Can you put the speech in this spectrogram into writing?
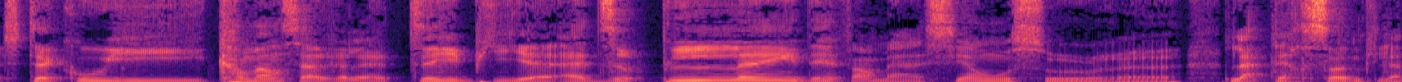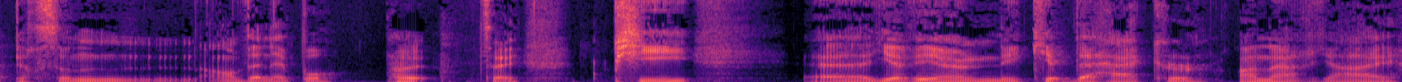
tout à coup, il commence à relater puis à dire plein d'informations sur la personne, puis la personne en venait pas. Ouais. Puis euh, il y avait une équipe de hackers en arrière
